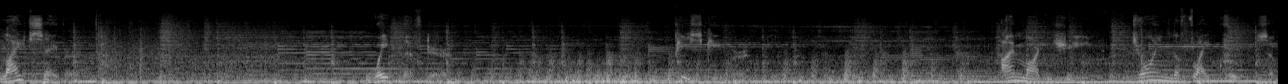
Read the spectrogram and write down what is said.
lifesaver, weightlifter, peacekeeper. I'm Martin Sheen. Join the flight crews of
